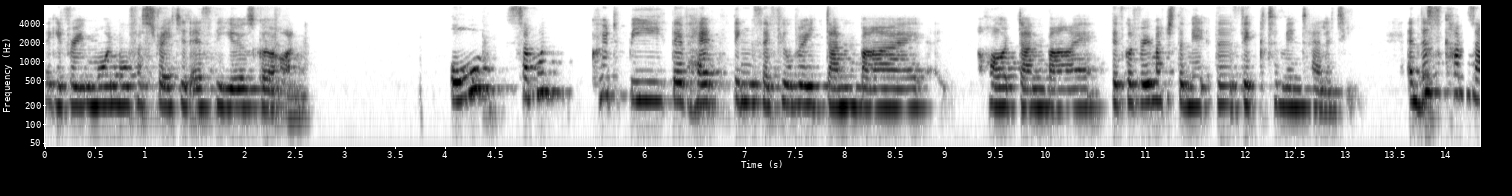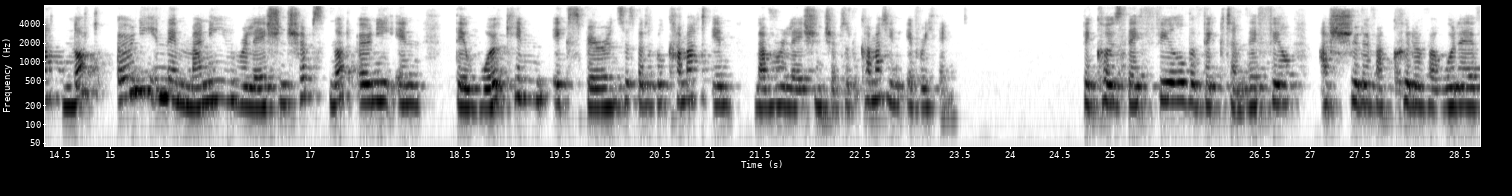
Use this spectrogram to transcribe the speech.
They get very more and more frustrated as the years go on. Or someone could be they've had things they feel very done by, hard done by. They've got very much the, the victim mentality. And this comes out not only in their money relationships, not only in their working experiences, but it will come out in love relationships. It will come out in everything because they feel the victim. They feel, I should have, I could have, I would have,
